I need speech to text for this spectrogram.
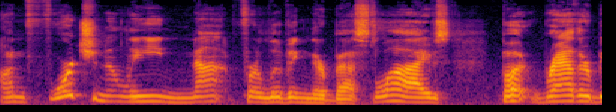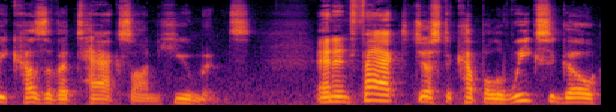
unfortunately not for living their best lives, but rather because of attacks on humans. And in fact, just a couple of weeks ago,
